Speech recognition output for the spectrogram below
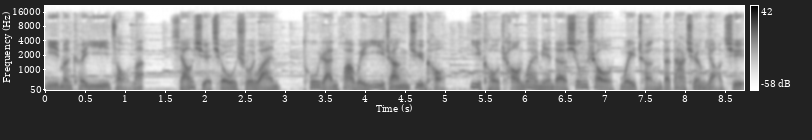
你们可以走了。”小雪球说完，突然化为一张巨口，一口朝外面的凶兽围成的大圈咬去。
